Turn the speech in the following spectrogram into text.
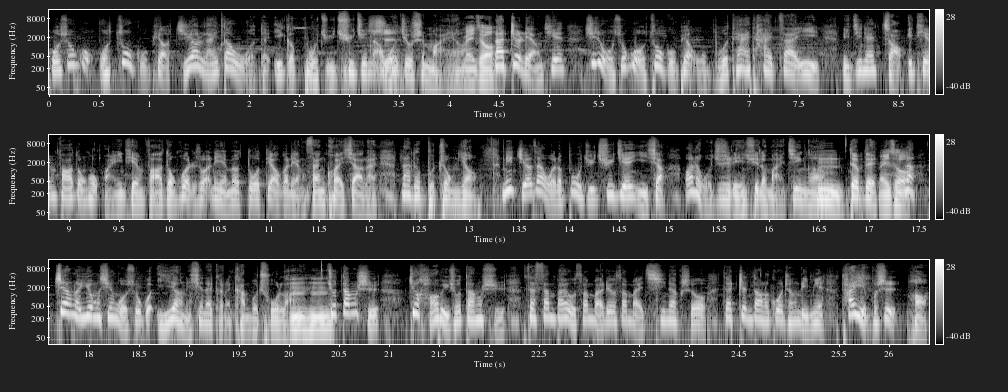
我说过，我做股票只要来到我的一个布局区间，那我就是买啊。没错。那这两天，其实我说过，我做股票我不太太在意你今天早一天发动或晚一天发动，或者说你有没有多掉个两三块下来，那都不重要。你只要在我的布局区间以下，完了我就是连续的买进啊，嗯，对不对？没错。那这样的用心，我说过一样，你现在可能看不出来。嗯。就当时就好比说，当时在三百五、三百六、三百七那个时候，在震荡的过程里面，它也不是好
